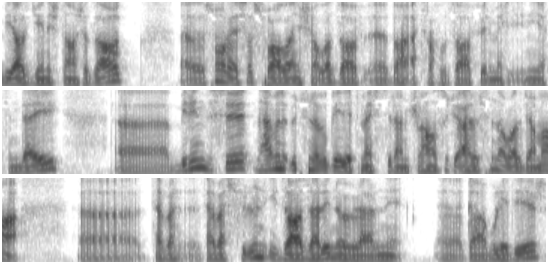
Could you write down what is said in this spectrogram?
biraz geniş danışacağıq. Sonra isə suala inşallah cavab daha ətraflı cavab vermək niyyətindəyik. Birincisi, həmin üç növü qeyd etmək istəyirəm ki, hansı ki, Əhlüsünnə vəl Cəmaa təvə, təvəssülün icazəli növlərini qəbul edir,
